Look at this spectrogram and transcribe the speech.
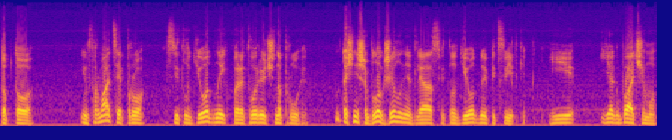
тобто інформація про світлодіодний перетворювач напруги, ну, точніше, блок живлення для світлодіодної підсвітки. І як бачимо,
